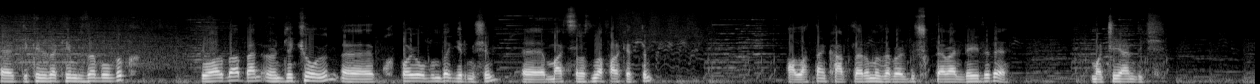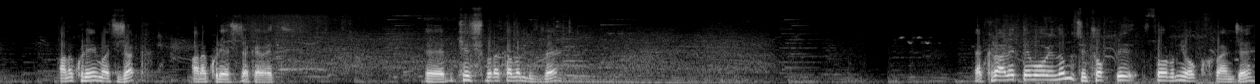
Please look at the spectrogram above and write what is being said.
Evet ikinci rakibimizi bulduk. Bu arada ben önceki oyun e, kupa yolunda girmişim. E, maç sırasında fark ettim. Allah'tan kartlarımız da böyle düşük leveldeydi de maçı yendik. Ana kuleyi mi açacak? Ana kuleyi açacak evet. E, bir keşif bırakalım biz de. Ya, Kraliyet Devi oynadığımız için çok bir sorun yok bence.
